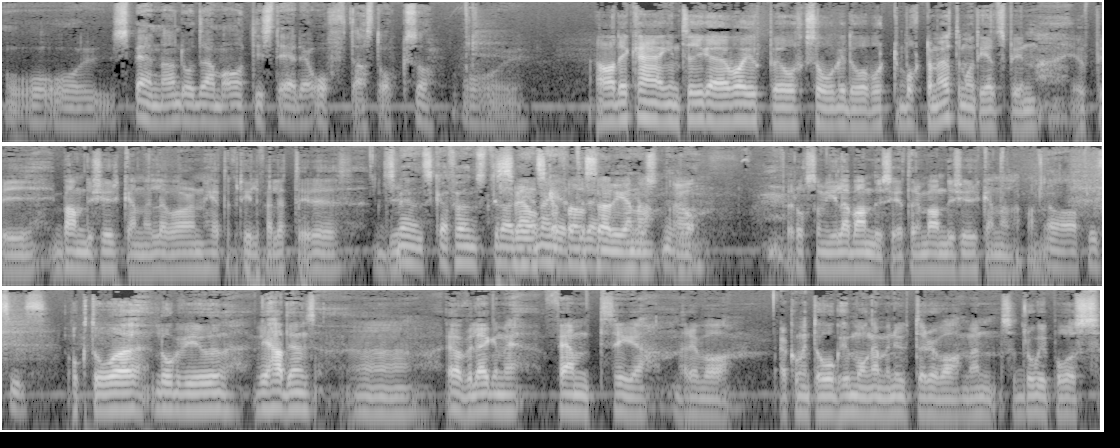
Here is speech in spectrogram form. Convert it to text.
Och, och spännande och dramatiskt är det oftast också. Och, Ja, det kan jag intyga. Jag var ju uppe och såg då vårt bortamöte mot Edsbyn uppe i bandykyrkan eller vad den heter för tillfället. Är det Svenska Fönster Arena Svenska Fönster Arena. Ja. För oss som gillar bandy så heter den bandykyrkan i alla fall. ja, precis. Och då låg vi ju, vi hade en uh, överläge med 5-3 när det var, jag kommer inte ihåg hur många minuter det var, men så drog vi på oss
